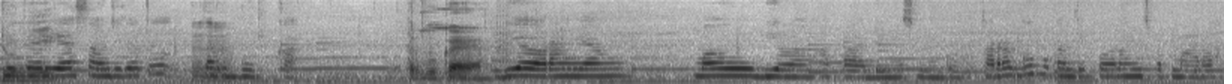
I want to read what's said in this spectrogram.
kriteria selanjutnya tuh terbuka. Terbuka ya? Dia orang yang mau bilang apa adanya sama gue. Karena gue bukan tipe orang yang cepat marah.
